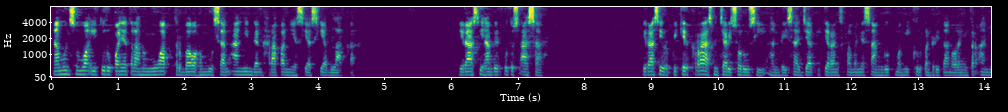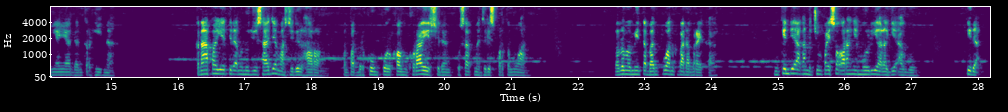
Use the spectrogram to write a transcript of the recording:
Namun semua itu rupanya telah menguap terbawa hembusan angin dan harapannya sia-sia belaka. Irasi hampir putus asa Hirasi berpikir keras mencari solusi, andai saja pikiran selamanya sanggup memikul penderitaan orang yang teraniaya dan terhina. Kenapa ia tidak menuju saja Masjidil Haram, tempat berkumpul kaum Quraisy dan pusat majelis pertemuan? Lalu meminta bantuan kepada mereka. Mungkin dia akan menjumpai seorang yang mulia lagi agung. Tidak,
